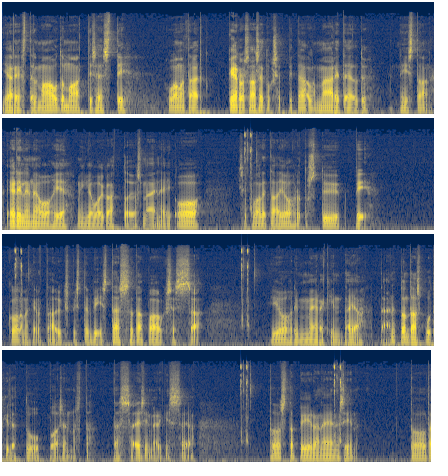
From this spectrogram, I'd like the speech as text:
Järjestelmä automaattisesti. Huomataan, että kerrosasetukset pitää olla määritelty. Niistä on erillinen ohje, minkä voi katsoa, jos näin ei ole. Sitten valitaan johdotustyyppi 3 kertaa 1.5 tässä tapauksessa. Johdinmerkintä ja tämä nyt on taas putkitettu uppoasennosta tässä esimerkissä. Ja tuosta piirrän ensin tuolta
